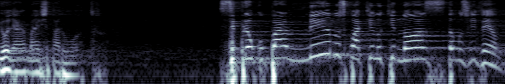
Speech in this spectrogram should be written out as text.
e olhar mais para o outro. Se preocupar menos com aquilo que nós estamos vivendo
